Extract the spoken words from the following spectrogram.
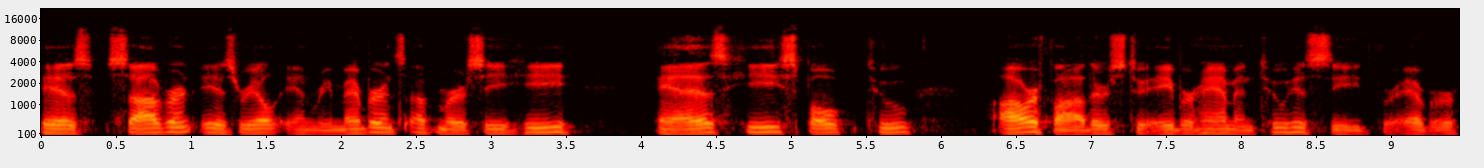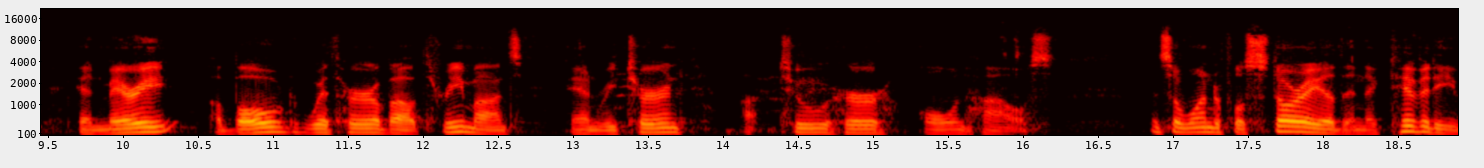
his sovereign Israel in remembrance of mercy, he as he spoke to our fathers, to Abraham, and to his seed forever. And Mary abode with her about three months and returned uh, to her own house. It's a wonderful story of the Nativity,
